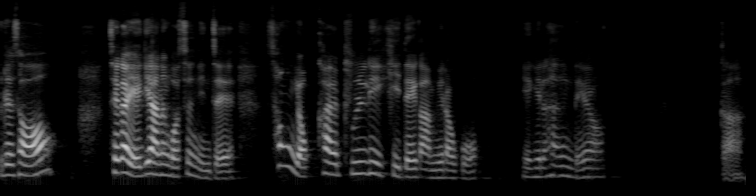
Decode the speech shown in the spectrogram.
그래서 제가 얘기하는 것은 이제 성 역할 분리 기대감이라고 얘기를 하는데요. 그러니까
